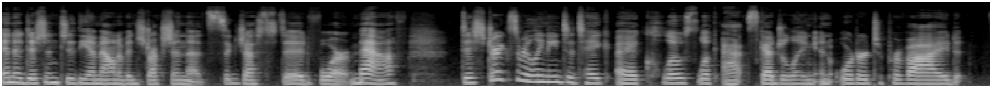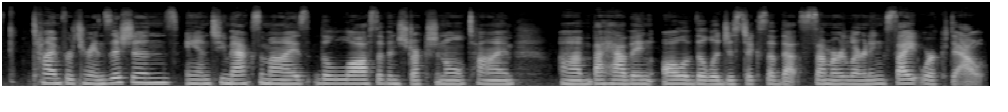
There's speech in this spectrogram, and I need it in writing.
in addition to the amount of instruction that's suggested for math, districts really need to take a close look at scheduling in order to provide time for transitions and to maximize the loss of instructional time um, by having all of the logistics of that summer learning site worked out.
